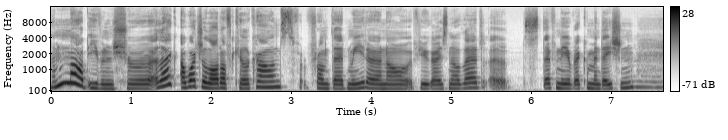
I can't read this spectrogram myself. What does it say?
I'm not even sure. I like I watch a lot of kill counts f- from Dead Meat. I don't know if you guys know that. Uh, it's definitely a recommendation.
